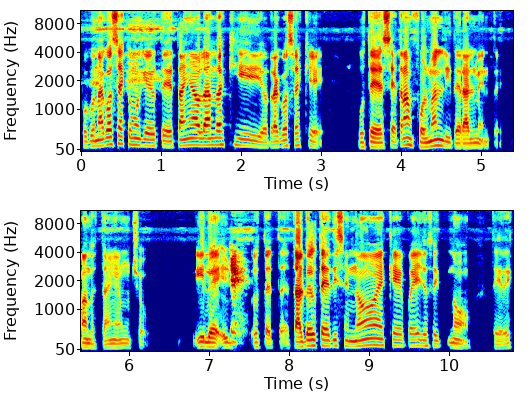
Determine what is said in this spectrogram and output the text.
porque una cosa es como que ustedes están hablando aquí y otra cosa es que ustedes se transforman literalmente cuando están en un show. Y, tal vez ustedes dicen, no, es que pues yo soy, no, ustedes,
